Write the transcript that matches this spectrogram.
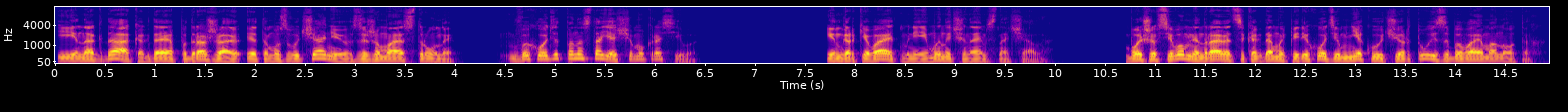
и иногда, когда я подражаю этому звучанию, зажимая струны, выходит по-настоящему красиво. Ингар кивает мне, и мы начинаем сначала. Больше всего мне нравится, когда мы переходим некую черту и забываем о нотах.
